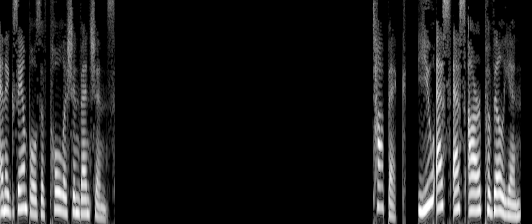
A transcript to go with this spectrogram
and examples of Polish inventions. Topic. USSR Pavilion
